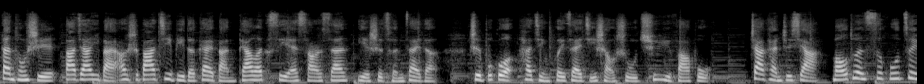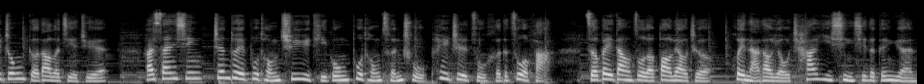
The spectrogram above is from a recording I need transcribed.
但同时八加一百二十八 GB 的盖版 Galaxy S 二三也是存在的，只不过它仅会在极少数区域发布。乍看之下，矛盾似乎最终得到了解决，而三星针对不同区域提供不同存储配置组合的做法。则被当做了爆料者会拿到有差异信息的根源。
